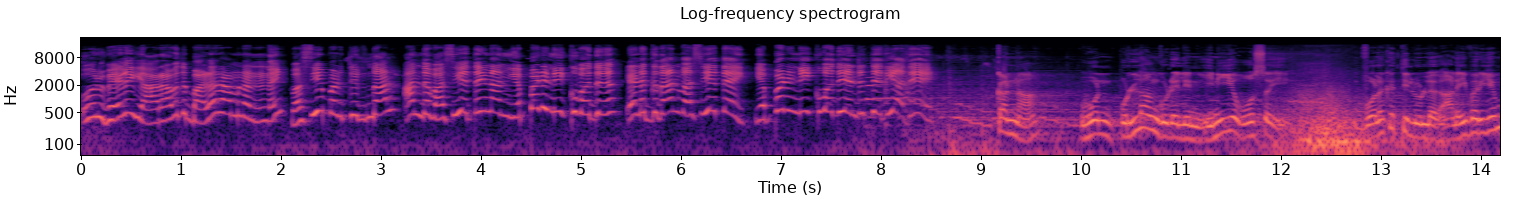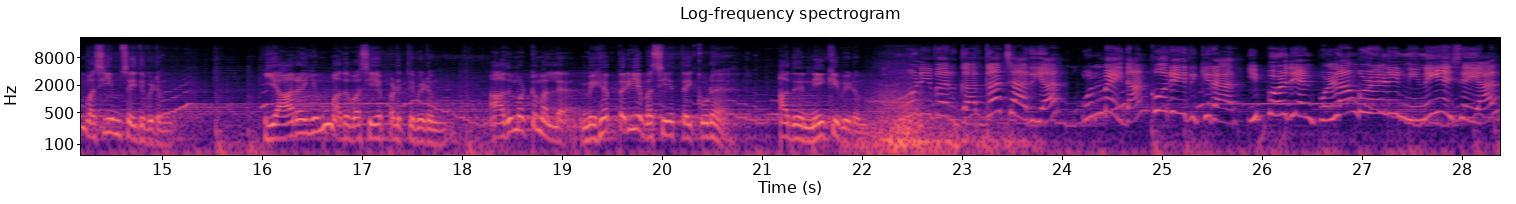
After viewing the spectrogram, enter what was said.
ஒருவேளை யாராவது பலராமன் அண்ணனை வசியப்படுத்தியிருந்தால் அந்த வசியத்தை நான் எப்படி நீக்குவது? எனக்கு தான் வசியத்தை. எப்படி நீக்குவது என்று தெரியாதே. கண்ணா உன் புல்லாங்குழலின் இனிய ஓசை உலகத்தில் உள்ள அனைவரையும் வசியம் செய்துவிடும். யாரையும் அது வசியப்படுத்திவிடும். அது மட்டுமல்ல மிகப்பெரிய வசியத்தை கூட அது நீக்கிவிடும். முனிவர் கர்காச்சாரியார் உண்மைதான் கூறியிருக்கிறார். இப்பொழுது என் புல்லாங்குழலின் இணைய இசையால்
